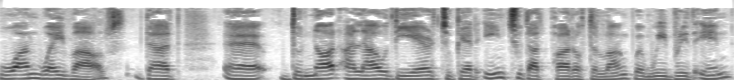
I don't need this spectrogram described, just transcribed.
one-way valves that uh, do not allow the air to get into that part of the lung when we breathe in.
